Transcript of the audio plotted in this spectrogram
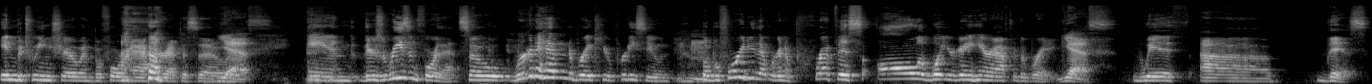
in between show and before and after episode. Yes. And there's a reason for that. So we're going to head into break here pretty soon. But before we do that, we're going to preface all of what you're going to hear after the break Yes. with uh, this.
